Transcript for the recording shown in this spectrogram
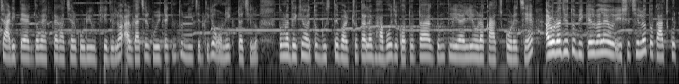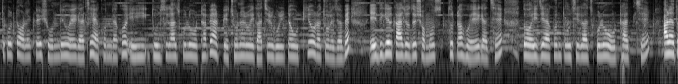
চারিতে একদম একটা গাছের গুড়ি উঠিয়ে দিল। আর গাছের গুড়িটা কিন্তু নিচের দিকে অনেকটা ছিল। তোমরা দেখে হয়তো বুঝতে পারছ। তাহলে ভাবো যে কতটা একদম ক্লিয়ারলি ওরা কাজ করেছে। আর ওরা যেহেতু বিকেলবেলায় এসেছিল, তো কাজ করতে করতে অনেকটাই সন্ধে হয়ে গেছে। এখন দেখো এই তুলসী গাছগুলো ওঠাবে আর পেছনের ওই গাছের গুড়িটা উঠিয়ে ওরা চলে যাবে। এই দিকের কাজ ওদের সমস্তটা হয়ে গেছে। তো এই যে এখন তুলসী গাছগুলো ওঠাচ্ছে। আর এত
